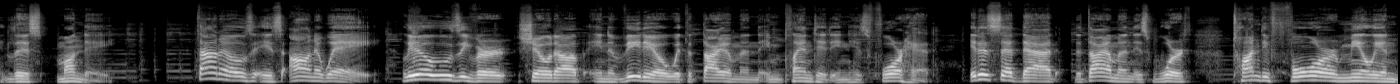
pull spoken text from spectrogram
this Monday. Thanos is on the way. Lil Uzi Vert showed up in a video with a diamond implanted in his forehead. It is said that the diamond is worth $24 million.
